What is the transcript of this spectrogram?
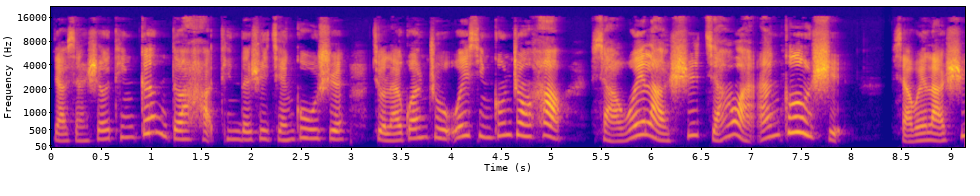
要想收听更多好听的睡前故事，就来关注微信公众号。小薇老师讲晚安故事，小薇老师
